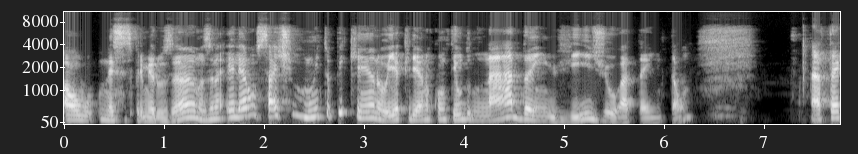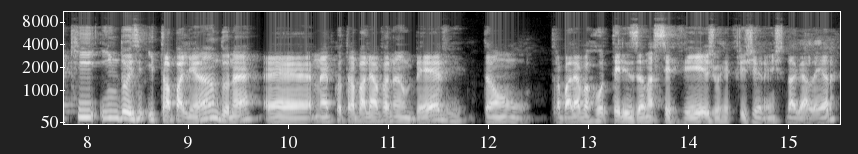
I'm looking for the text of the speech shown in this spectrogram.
ao, nesses primeiros anos, né, ele era um site muito pequeno, eu ia criando conteúdo nada em vídeo até então. Até que em dois, e trabalhando, né? É, na época eu trabalhava na Ambev, então trabalhava roteirizando a cerveja, o refrigerante da galera.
